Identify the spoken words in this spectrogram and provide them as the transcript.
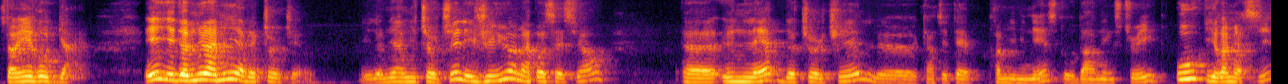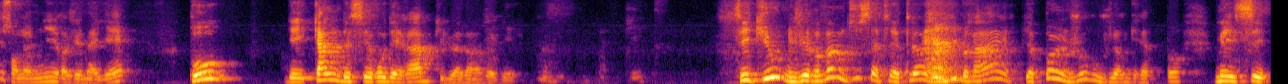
C'est un héros de guerre. Et il est devenu ami avec Churchill. Il est devenu ami Churchill et j'ai eu en ma possession euh, une lettre de Churchill euh, quand il était premier ministre au Downing Street où il remercie son ami Roger Maillet pour des cannes de sirop d'érable qu'il lui avait envoyées. C'est cute, mais j'ai revendu cette lettre-là à un libraire, il n'y a pas un jour où je ne le regrette pas. Mais c'est.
